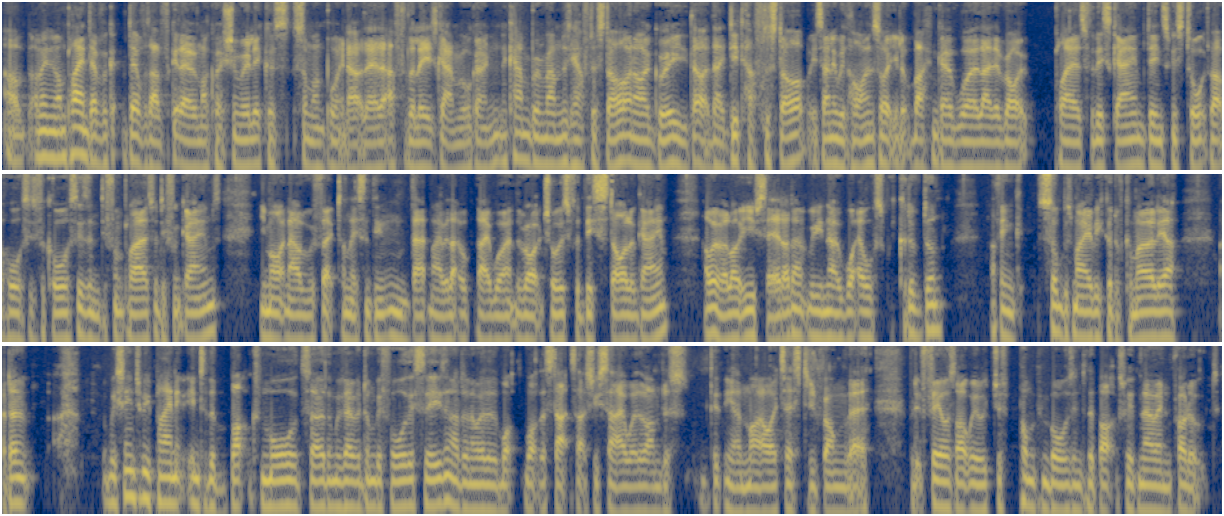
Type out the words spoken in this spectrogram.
I mean, I'm playing devil, devil's advocate there with my question, really, because someone pointed out there that after the Leeds game, we're all going, the Nakamba and Ramsey have to start, and I agree that they did have to start, but it's only with hindsight you look back and go, were they the right players for this game? Dean Smith talked about horses for courses and different players for different games. You might now reflect on this and think mm, that maybe that they weren't the right choice for this style of game. However, like you said, I don't really know what else we could have done. I think subs maybe could have come earlier. I don't we seem to be playing it into the box more so than we've ever done before this season. I don't know whether what, what the stats actually say, whether I'm just you know my eye test is wrong there, but it feels like we were just pumping balls into the box with no end product.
